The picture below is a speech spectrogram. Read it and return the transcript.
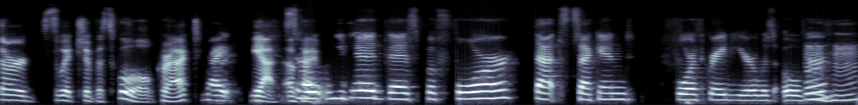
third switch of a school, correct? Right. Yeah. Okay. So we did this before that second fourth grade year was over mm-hmm,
